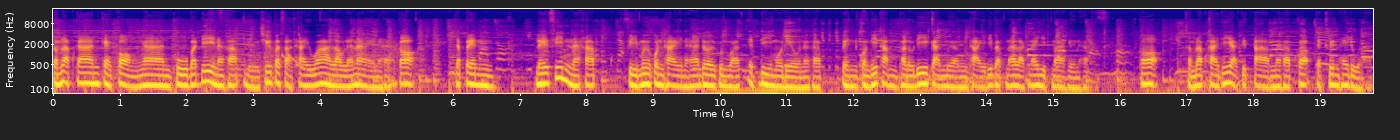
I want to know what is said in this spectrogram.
สำหรับการแกะกล่องงานพูบัดดี้นะครับ หรือชื่อภาษาไทยว่าเราและนายนะฮะก็จะเป็นเลซินนะครับ ฝีมือคนไทยนะฮะ โดยคุณวัดเอ็ดดีโมเดลนะครับ เป็นคนที่ทำพาโรดี้การเมืองไทยที่แบบน่ารักน่าหยิกมากเลยนะครับ ก็สำหรับใครที่อยากติดตามนะครับ ก็จะขึ้นให้ดูครับ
